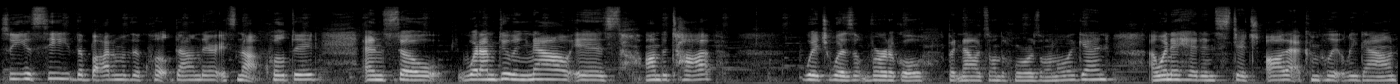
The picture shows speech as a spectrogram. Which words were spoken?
So you can see the bottom of the quilt down there, it's not quilted. And so what I'm doing now is on the top, which was vertical, but now it's on the horizontal again. I went ahead and stitched all that completely down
